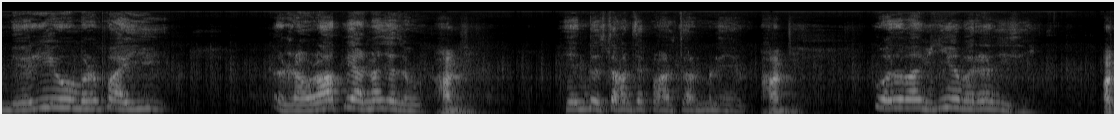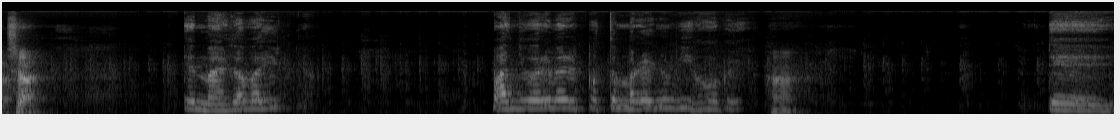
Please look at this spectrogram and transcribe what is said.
ਮੇਰੀ ਉਮਰ ਭਾਈ ਰੌਲਾ ਪਿਆ ਨਾ ਜਦੋਂ ਹਾਂਜੀ। ਹਿੰਦੁਸਤਾਨ ਤੇ ਪਾਕਿਸਤਾਨ ਬਣੇ ਆ ਹਾਂਜੀ। ਉਦੋਂ ਮੈਂ ਵੀਹਾਂ ਵਰ੍ਹਿਆਂ ਦੀ ਸੀ। ਅੱਛਾ। ਤੇ ਮੈਂ ਤਾਂ ਭਾਈ ਪੰਜ ਵਾਰੇ ਮੇਰੇ ਪੁੱਤ ਮਰੇ ਨੂੰ ਵੀ ਹੋ ਗਏ। ਹਾਂ। ਤੇ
